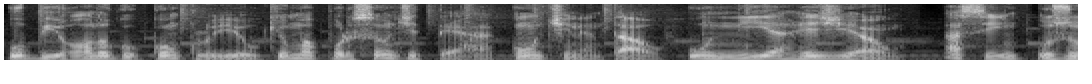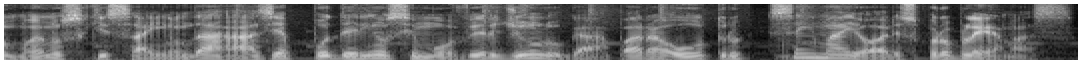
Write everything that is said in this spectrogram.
o biólogo concluiu que uma porção de terra continental unia a região Assim, os humanos que saíam da Ásia poderiam se mover de um lugar para outro sem maiores problemas.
